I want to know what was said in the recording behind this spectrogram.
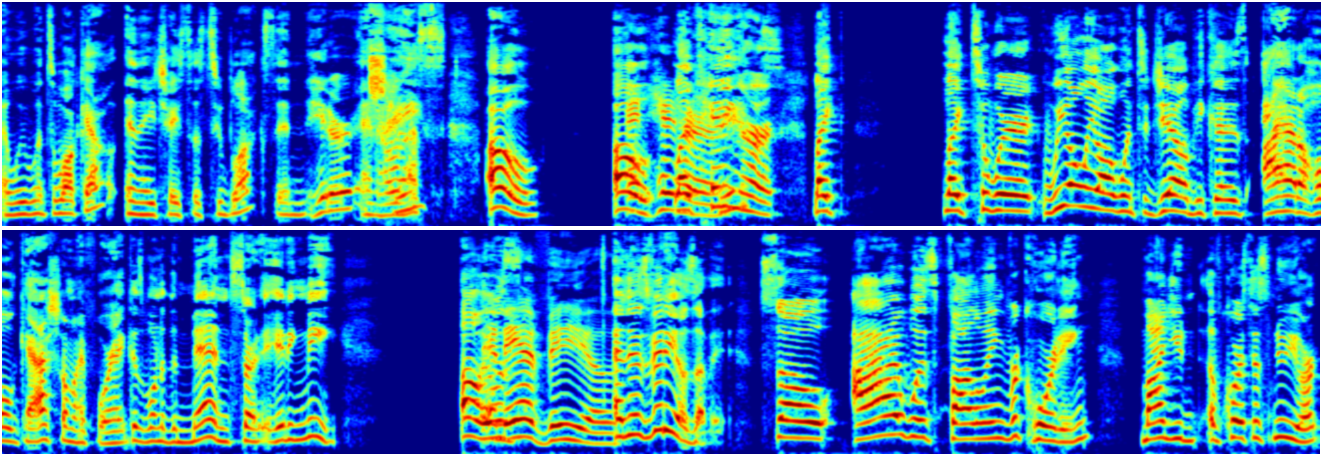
And we went to walk out, and they chased us two blocks and hit her and harassed. Oh, oh, And hit like her. hitting her, like, like to where we only all went to jail because I had a whole gash on my forehead because one of the men started hitting me. Oh, it And was- they have videos. and there's videos of it. So I was following, recording. Mind you, of course, it's New York.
